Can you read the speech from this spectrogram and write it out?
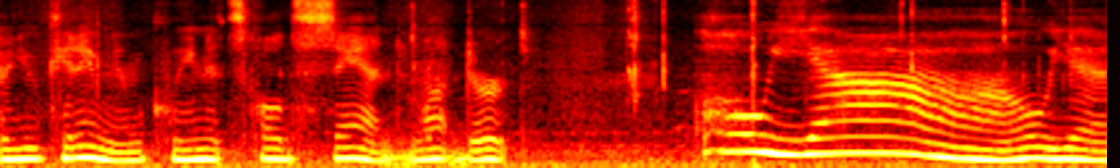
Are you kidding me? McQueen. It's called sand, not dirt. Oh yeah. Oh yeah,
